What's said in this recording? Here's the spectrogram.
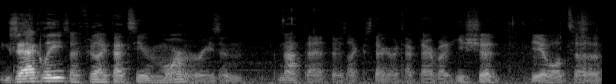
Exactly. So I feel like that's even more of a reason. Not that there's like a stereotype there, but he should be able to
